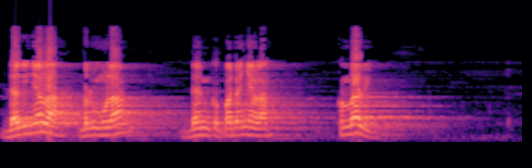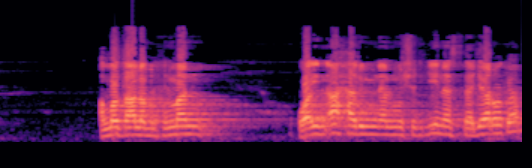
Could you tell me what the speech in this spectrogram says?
darinya lah bermula dan kepadanya lah kembali. Allah Ta'ala berfirman, Wa in ahadun minal musyrikin astajaraka,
